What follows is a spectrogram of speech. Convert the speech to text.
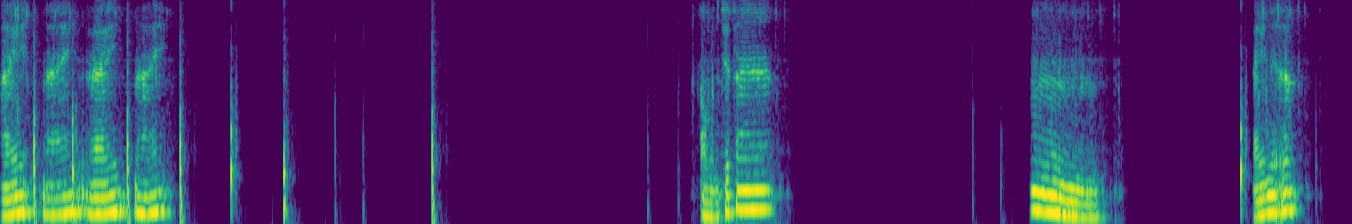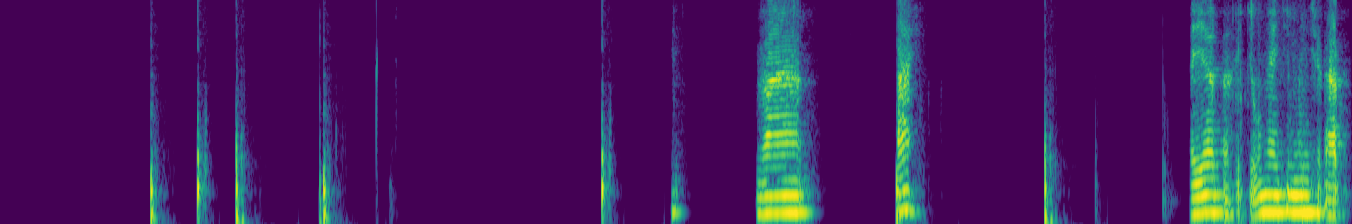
Đấy đấy đấy đấy. Ổn chưa ta Ừm. Đấy nữa. Và đây. Đây là cái chỗ này chúng mình sẽ đặt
